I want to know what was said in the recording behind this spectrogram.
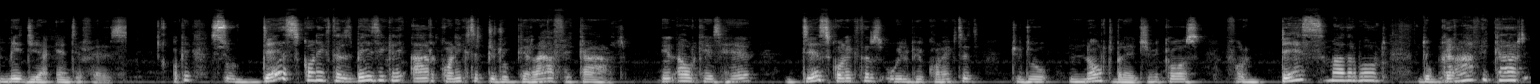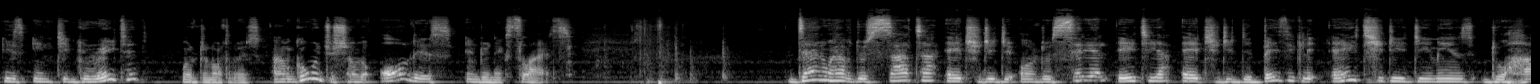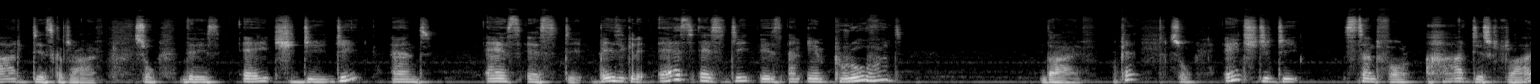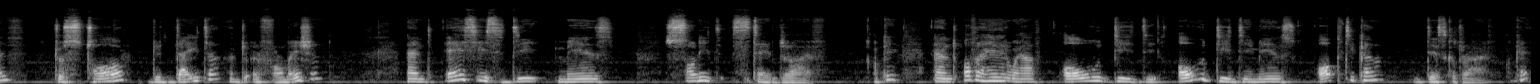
media interface. Okay, so these connectors basically are connected to the graphic card. In our case here, these connectors will be connected to the north bridge because for this motherboard, the graphic card is integrated with the north bridge. I'm going to show you all this in the next slides. Then we have the SATA HDD or the serial ATA HDD. Basically, HDD means the hard disk drive. So there is HDD and SSD. Basically, SSD is an improved drive. Okay, so HDD stands for hard disk drive to store the data and the information, and SSD means solid state drive. Okay, and over here we have ODD. ODD means optical disk drive. Okay,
